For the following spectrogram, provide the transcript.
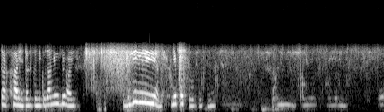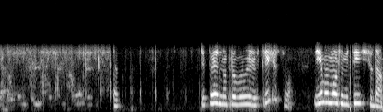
Так, Хаги, только никуда не убирай. Блин, не послушался. Теперь мы провели строительство, и мы можем идти сюда.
